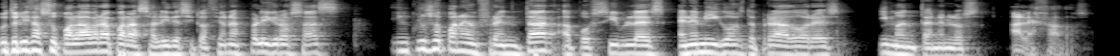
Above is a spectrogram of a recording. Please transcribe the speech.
utiliza su palabra para salir de situaciones peligrosas incluso para enfrentar a posibles enemigos, depredadores y mantenerlos alejados.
